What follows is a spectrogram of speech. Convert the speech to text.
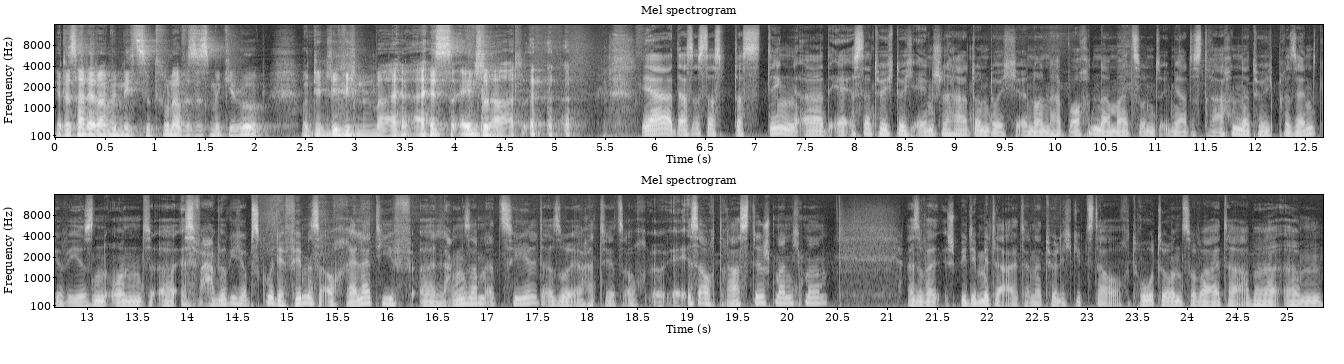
Ja, das hat ja damit nichts zu tun, aber es ist Mickey Rourke und den liebe ich nun mal als Angel Heart. Ja, das ist das, das Ding. Äh, er ist natürlich durch Angel Heart und durch äh, neuneinhalb Wochen damals und im Jahr des Drachen natürlich präsent gewesen und äh, es war wirklich obskur. Der Film ist auch relativ äh, langsam erzählt. Also er hat jetzt auch, äh, er ist auch drastisch manchmal. Also weil spielt im Mittelalter. Natürlich gibt es da auch Tote und so weiter, aber ähm,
